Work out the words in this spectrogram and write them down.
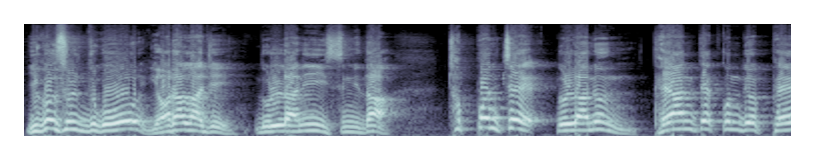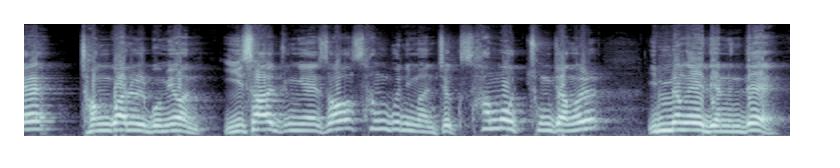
이것을 두고 여러 가지 논란이 있습니다. 첫 번째 논란은 대한태권도협회 정관을 보면 이사 중에서 상근 임원 즉 사무총장을 임명해야 되는데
